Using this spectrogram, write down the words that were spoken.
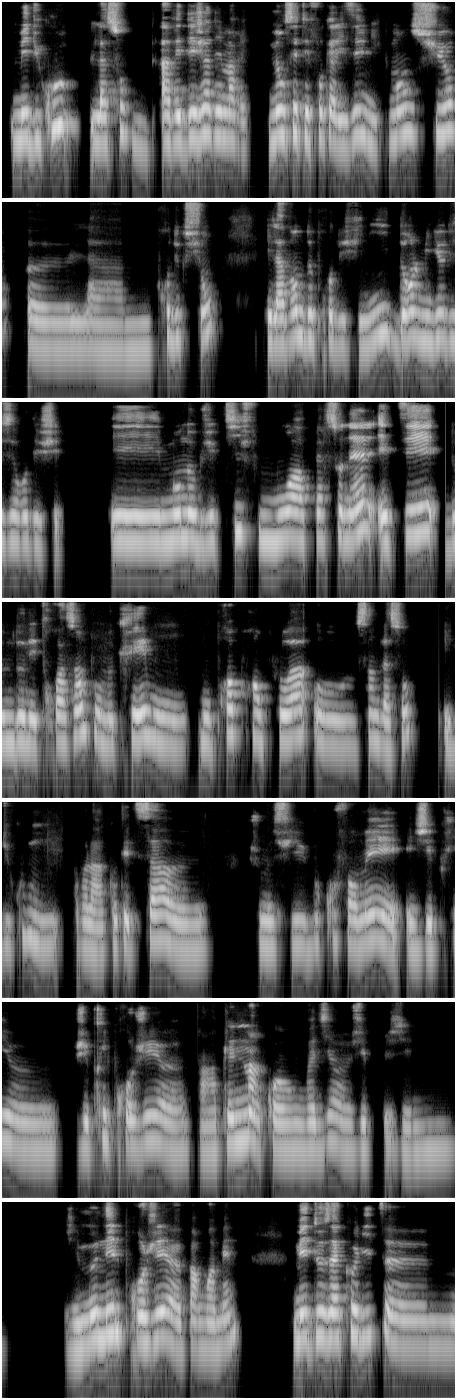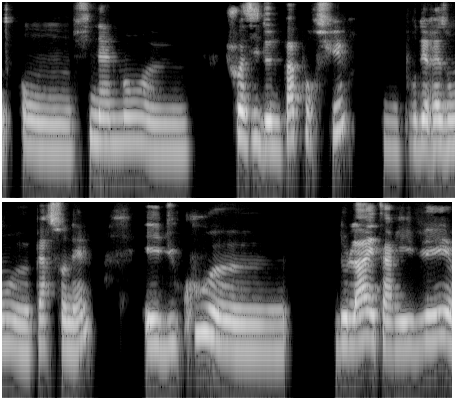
Mais du coup, l'assaut avait déjà démarré. Mais on s'était focalisé uniquement sur euh, la production et la vente de produits finis dans le milieu du zéro déchet. Et mon objectif, moi, personnel, était de me donner trois ans pour me créer mon, mon propre emploi au sein de l'assaut. Et du coup, voilà, à côté de ça, euh, je me suis beaucoup formée et, j'ai pris, euh, pris le projet euh, à pleine main, quoi. On va dire, j'ai, j'ai, j'ai mené le projet euh, par moi-même. Mes deux acolytes euh, ont finalement euh, choisi de ne pas poursuivre euh, pour des raisons personnelles. Et du coup, de là est arrivé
